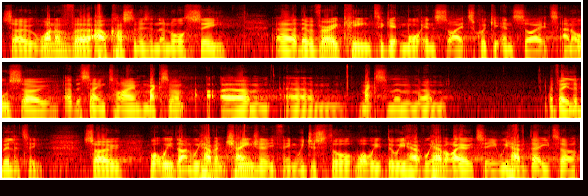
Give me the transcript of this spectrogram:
So one of uh, our customers in the North Sea uh, they were very keen to get more insights, quicker insights, and also at the same time maximum, um, um, maximum um, availability. So what we've done, we haven't changed anything. We just thought, what we, do we have? We have IoT, we have data.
